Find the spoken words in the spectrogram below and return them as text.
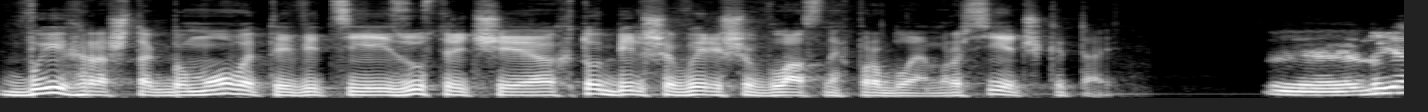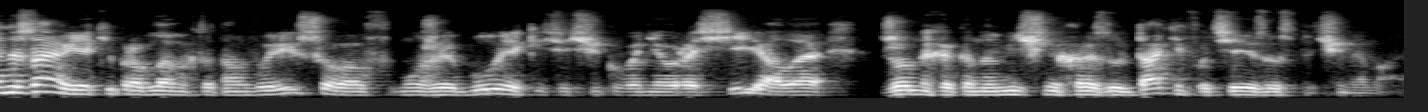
виграш, так би мовити, від цієї зустрічі? Хто більше вирішив власних проблем? Росія чи Китай? Е, Ну я не знаю, які проблеми хто там вирішував. Може, були якісь очікування в Росії, але жодних економічних результатів у цієї зустрічі немає.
